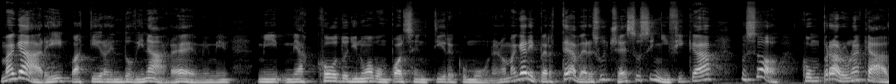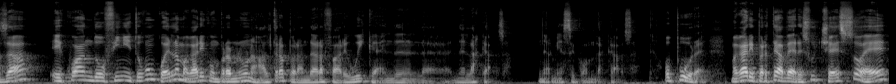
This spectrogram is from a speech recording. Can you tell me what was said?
Magari, qua tiro a indovinare, eh, mi, mi, mi, accodo di nuovo un po' al sentire comune, no? magari per te avere successo significa, non so, comprare una casa e quando ho finito con quella magari comprarne un'altra per andare a fare weekend nel, nella casa, nella mia seconda casa. Oppure, magari per te avere successo è,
